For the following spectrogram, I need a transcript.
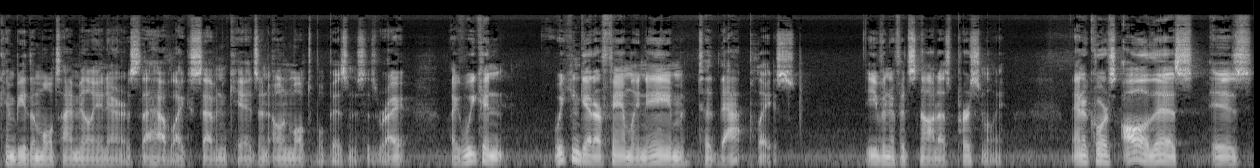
can be the multimillionaires that have like seven kids and own multiple businesses, right? Like we can we can get our family name to that place even if it's not us personally. And of course, all of this is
